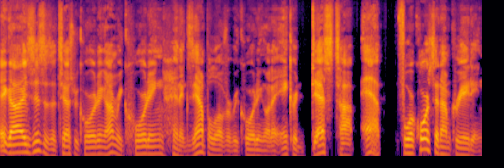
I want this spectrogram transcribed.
Hey guys, this is a test recording. I'm recording an example of a recording on an Anchor desktop app for a course that I'm creating.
